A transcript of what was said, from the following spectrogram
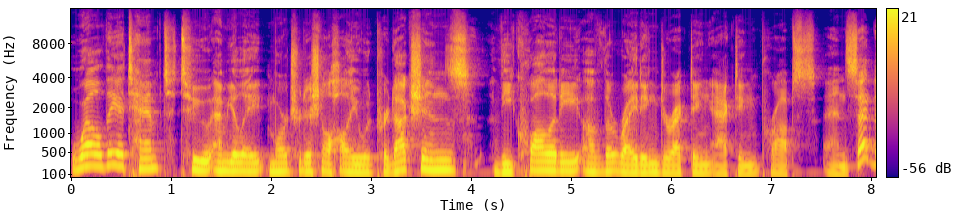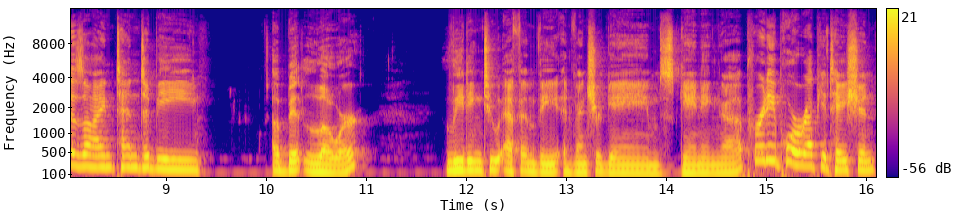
Well, they attempt to emulate more traditional Hollywood productions. The quality of the writing, directing, acting, props, and set design tend to be a bit lower leading to FMV adventure games gaining a pretty poor reputation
